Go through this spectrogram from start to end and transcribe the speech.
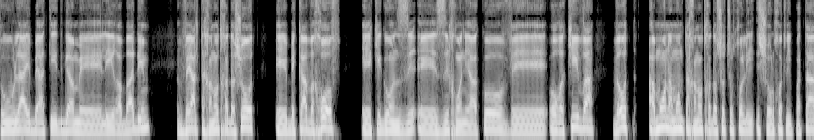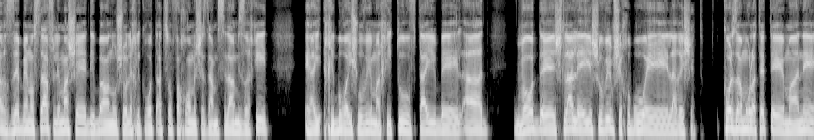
ואולי בעתיד גם uh, לעיר הבה"דים, ועל תחנות חדשות uh, בקו החוף, uh, כגון uh, זיכרון יעקב ואור עקיבא, ועוד המון המון תחנות חדשות שהולכות להיפתח. זה בנוסף למה שדיברנו שהולך לקרות עד סוף החומש, שזה המסילה המזרחית, חיבור היישובים, אחיטוב, טייבה, אלעד, ועוד אה, שלל אה, יישובים שחוברו אה, לרשת. כל זה אמור לתת מענה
